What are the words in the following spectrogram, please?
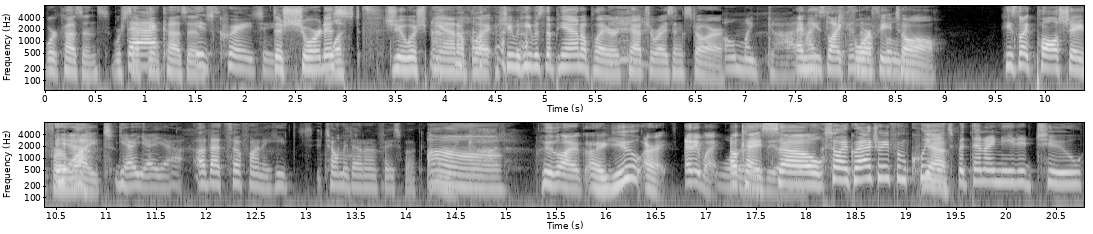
we're cousins. We're That second cousins. is crazy. the shortest Jewish piano player. She, he was the piano player at Catch a Rising Star. Oh my god. and I he's like four cannot feet believe- tall. He's like Paul Shaffer yeah. light. Yeah, yeah, yeah. Oh, that's so funny. He t- told me that on Facebook. Oh my god. Who like are you? All right. Anyway, What okay. are the So So I graduated from Queens, Yeah. but then I needed to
